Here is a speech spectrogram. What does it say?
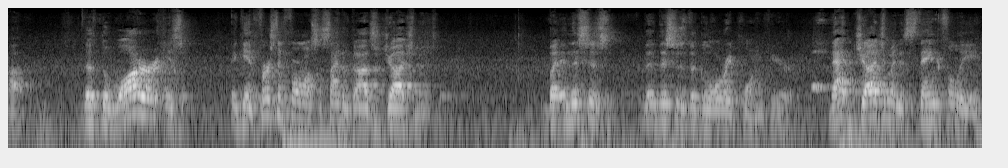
uh, the, the water is, again, first and foremost, a sign of God's judgment. But, and this is, this is the glory point here. That judgment is thankfully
